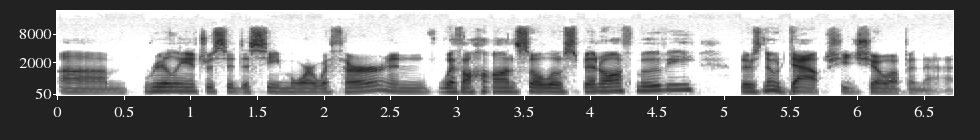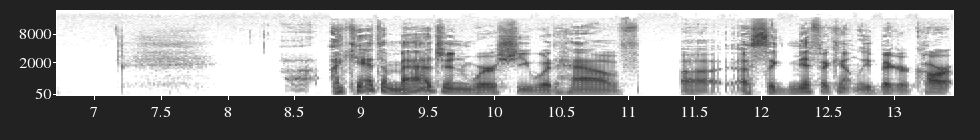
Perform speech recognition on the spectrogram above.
Um, really interested to see more with her, and with a Han Solo spin-off movie, there's no doubt she'd show up in that. I can't imagine where she would have uh, a significantly bigger car-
